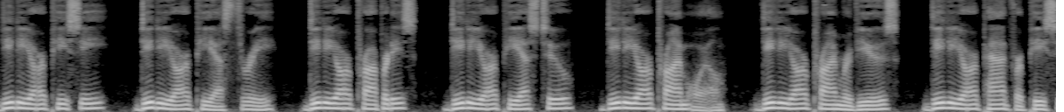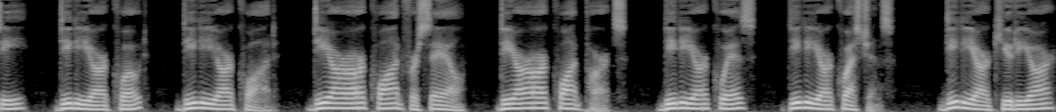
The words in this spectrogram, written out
DDR PC, DDR PS3, DDR Properties, DDR PS2, DDR Prime Oil, DDR Prime Reviews, DDR Pad for PC, DDR Quote, DDR Quad, DRR Quad for sale, DRR Quad Parts, DDR Quiz, DDR Questions, DDR QDR,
